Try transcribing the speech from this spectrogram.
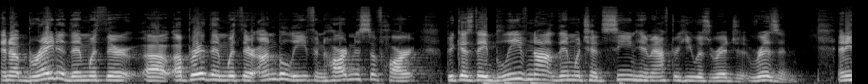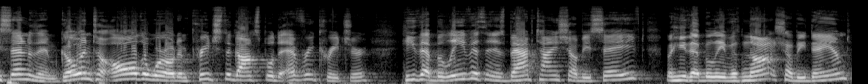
and upbraided them with their uh, upbraided them with their unbelief and hardness of heart because they believed not them which had seen him after he was risen and he said unto them, Go into all the world and preach the gospel to every creature. He that believeth and is baptized shall be saved, but he that believeth not shall be damned.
